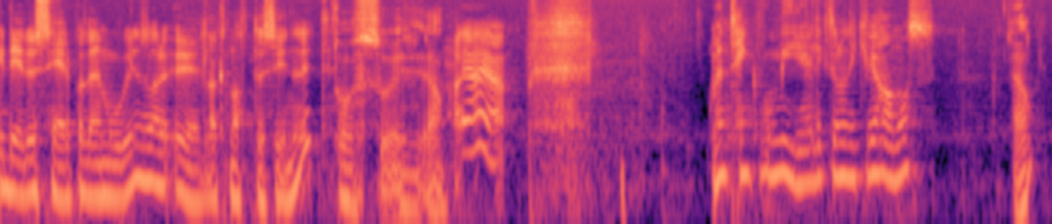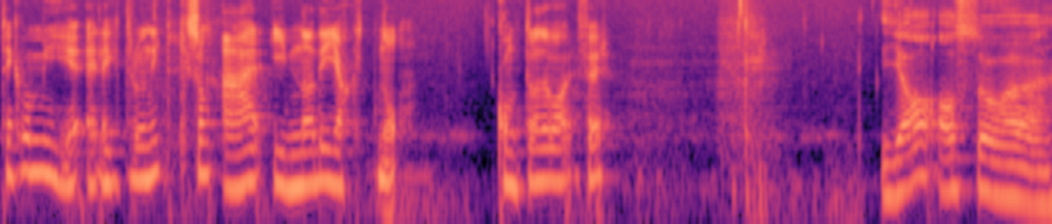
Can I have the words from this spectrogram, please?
Idet du ser på den mobilen, så har du ødelagt nattesynet ditt. Oh, så, ja. Ja, ja, ja. Men tenk hvor mye elektronikk vi har med oss. ja. Tenk hvor mye elektronikk som er innad i jakt nå, kontra det var før. Ja, altså eh,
